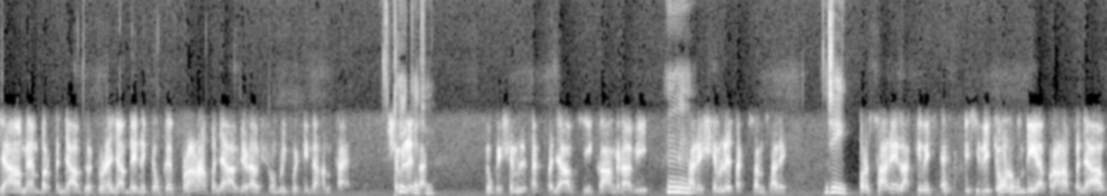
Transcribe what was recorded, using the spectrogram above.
ਜਾਂ ਮੈਂਬਰ ਪੰਜਾਬ ਤੋਂ ਚੁਣੇ ਜਾਂਦੇ ਨੇ ਕਿਉਂਕਿ ਪੁਰਾਣਾ ਪੰਜਾਬ ਜਿਹੜਾ ਸ਼੍ਰੋਮਣੀ ਕਮੇਟੀ ਦਾ ਹਲਕਾ ਹੈ। ਸ਼ਿਮਲੇ ਤੱਕ। ਕਿਉਂਕਿ ਸ਼ਿਮਲੇ ਤੱਕ ਪੰਜਾਬ ਸੀ ਕਾਂਗੜਾ ਵੀ ਸਾਰੇ ਸ਼ਿਮਲੇ ਤੱਕ ਸਨ ਸਾਰੇ। ਜੀ। ਔਰ ਸਾਰੇ ਇਲਾਕੇ ਵਿੱਚ ਐਸਜੀਪੀਸੀ ਦੀ ਚੋਣ ਹੁੰਦੀ ਆ ਪੁਰਾਣਾ ਪੰਜਾਬ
